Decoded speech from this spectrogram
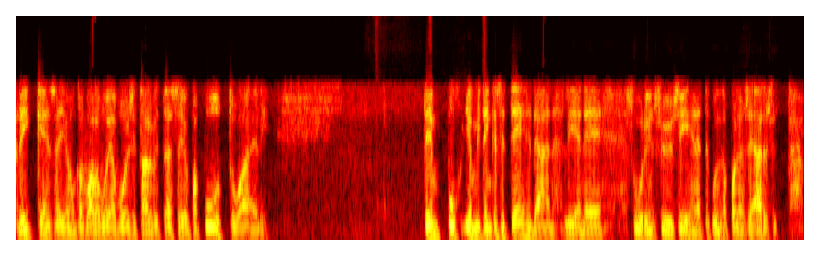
rikkeensä, jonka valvoja voisi tarvittaessa jopa puuttua. Eli temppu ja miten se tehdään lienee suurin syy siihen, että kuinka paljon se ärsyttää.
